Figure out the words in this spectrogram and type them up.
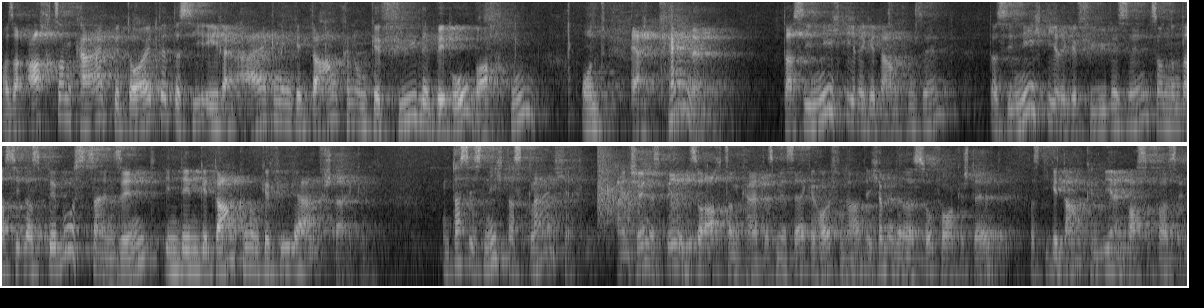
Also Achtsamkeit bedeutet, dass Sie Ihre eigenen Gedanken und Gefühle beobachten und erkennen, dass sie nicht Ihre Gedanken sind, dass sie nicht ihre Gefühle sind, sondern dass sie das Bewusstsein sind, in dem Gedanken und Gefühle aufsteigen. Und das ist nicht das Gleiche. Ein schönes Bild zur Achtsamkeit, das mir sehr geholfen hat. Ich habe mir das so vorgestellt, dass die Gedanken wie ein Wasserfall sind.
